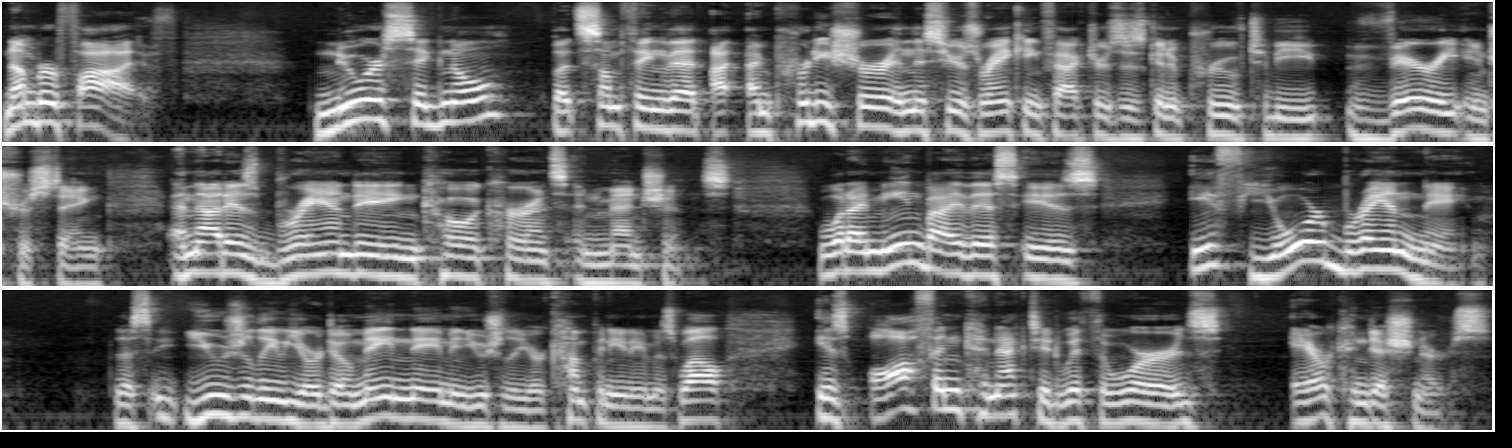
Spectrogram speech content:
Number five, newer signal, but something that I, am pretty sure in this year's ranking factors is going to prove to be very interesting, and that is branding, co-occurrence, and mentions. What I mean by this is if your brand name, this, usually your domain name and usually your company name as well, is often connected with the words air conditioners.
